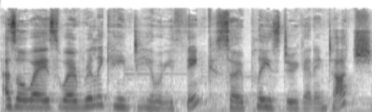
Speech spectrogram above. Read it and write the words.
As always, we're really keen to hear what you think, so please do get in touch.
